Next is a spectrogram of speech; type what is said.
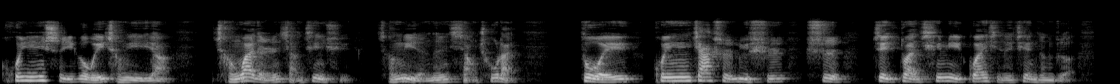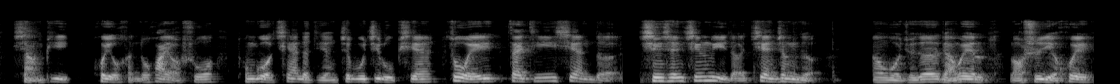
婚姻是一个围城一样，城外的人想进去，城里人能想出来。作为婚姻家事律师，是这段亲密关系的见证者，想必会有很多话要说。通过《亲爱的敌人》这部纪录片，作为在第一线的亲身经历的见证者，嗯，我觉得两位老师也会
